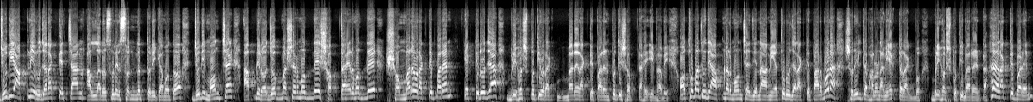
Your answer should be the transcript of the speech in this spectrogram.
যদি আপনি রোজা রাখতে চান আল্লাহ রসুলের সন্ন্যত তরিকা মতো, যদি মন চায়, আপনি রজব মাসের মধ্যে, সপ্তাহের মধ্যে সোমবারেও রাখতে পারেন, একটি রোজা বৃহস্পতিবারে রাখতে পারেন প্রতি সপ্তাহে এভাবে। অথবা যদি আপনার মন চায় যে, না, আমি এত রোজা রাখতে পারব না, শরীরটা ভালো না, আমি একটা রাখব। বৃহস্পতিবারেরটা হ্যাঁ রাখতে পারেন।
